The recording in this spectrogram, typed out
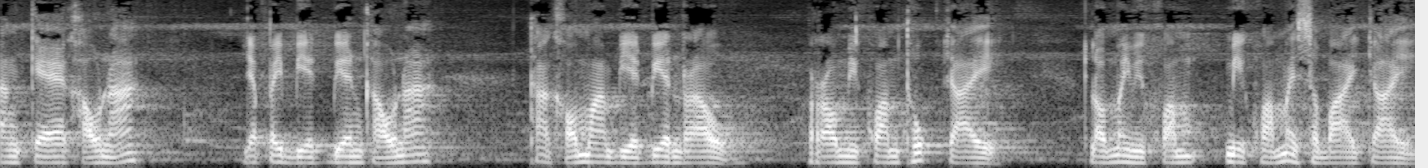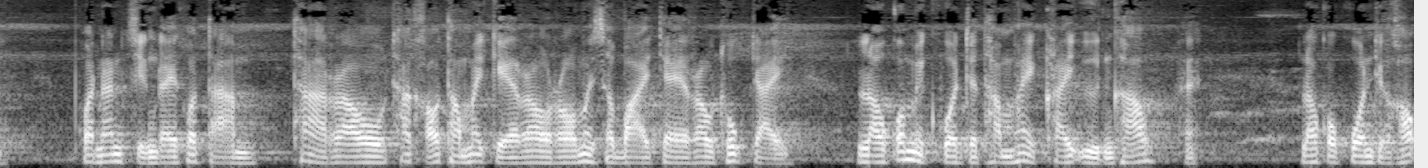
รังแกเขานะ อย่าไปเบียดเบียนเขานะ ถ้าเขามาเบียดเบียนเรา เรามีความทุกข์ใจ เราไม่มีความมีความไม่สบายใจ เพราะนั้นสิ่งใดก็ตาม ถ้าเราถ้าเขาทำให้แก่เราเราไม่สบายใจเราทุกข์ใจ เราก็ไม่ควรจะทำให้ใครอื่นเขาเราก็ควรจะเขา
